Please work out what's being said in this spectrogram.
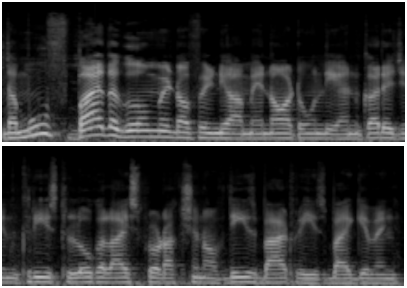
The move by the government of India may not only encourage increased localized production of these batteries by giving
